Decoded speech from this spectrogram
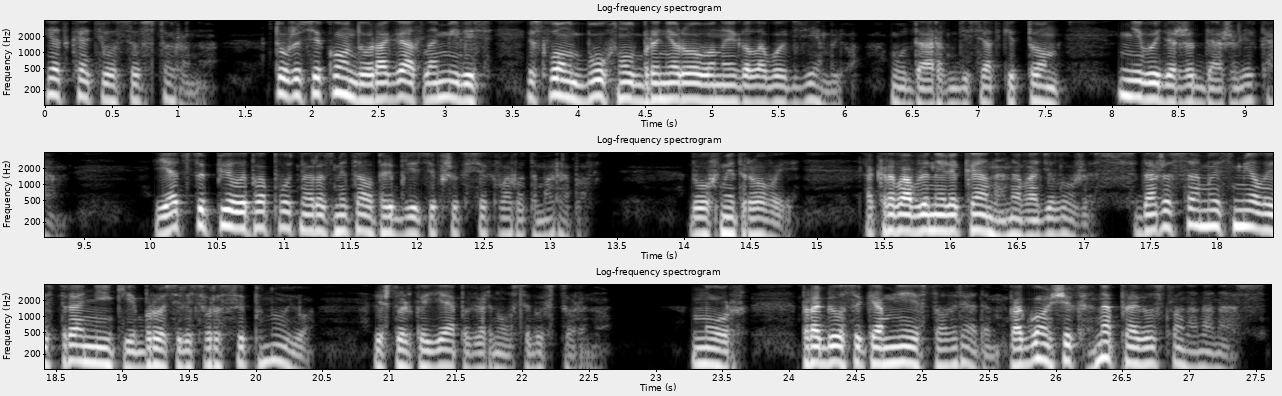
и откатился в сторону. В ту же секунду рога отломились, и слон бухнул бронированной головой в землю. Удар в десятки тонн не выдержит даже ликан. Я отступил и попутно разметал приблизившихся к воротам арабов. Двухметровый, окровавленный ликан наводил ужас. Даже самые смелые странники бросились в рассыпную, лишь только я повернулся в их сторону. Нур пробился ко мне и встал рядом. Погонщик направил слона на нас.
